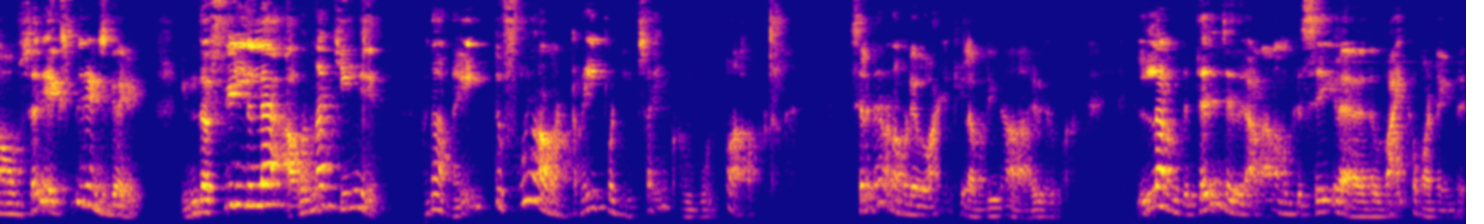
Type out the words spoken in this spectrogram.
அவன் சரி எக்ஸ்பீரியன்ஸ் கைடு இந்த ஃபீல்டில் அவன் தான் கிங்கு ஆனால் நைட்டு ஃபுல்லாக அவன் ட்ரை பண்ணி ட்ரை பண்ணி ஒன்றும் ஆகப்படல. சில நேரம் நம்முடைய வாழ்க்கையில் அப்படின்னா இருக்குமா எல்லாம் நமக்கு தெரிஞ்சது ஆனால் நமக்கு செய்யல அது வாய்க்க மாட்டேங்குது.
